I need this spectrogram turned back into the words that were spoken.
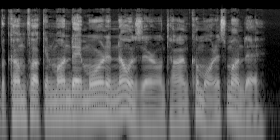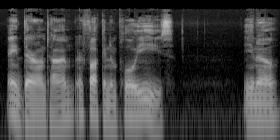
But come fucking Monday morning, no one's there on time. Come on, it's Monday. ain't there on time. They're fucking employees. You know?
